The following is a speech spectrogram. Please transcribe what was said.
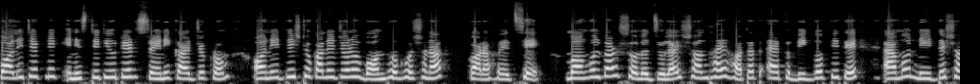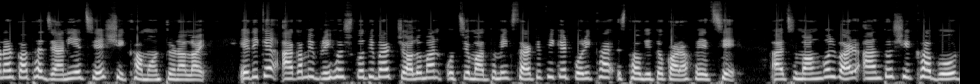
পলিটেকনিক ইনস্টিটিউটের শ্রেণি কার্যক্রম অনির্দিষ্টকালের জন্য বন্ধ ঘোষণা করা হয়েছে। মঙ্গলবার ষোলো জুলাই সন্ধ্যায় হঠাৎ এক বিজ্ঞপ্তিতে এমন নির্দেশনার কথা জানিয়েছে শিক্ষা মন্ত্রণালয়। এদিকে আগামী বৃহস্পতিবার চলমান উচ্চ মাধ্যমিক সার্টিফিকেট পরীক্ষা স্থগিত করা হয়েছে। আজ মঙ্গলবার আন্তঃশিক্ষা বোর্ড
